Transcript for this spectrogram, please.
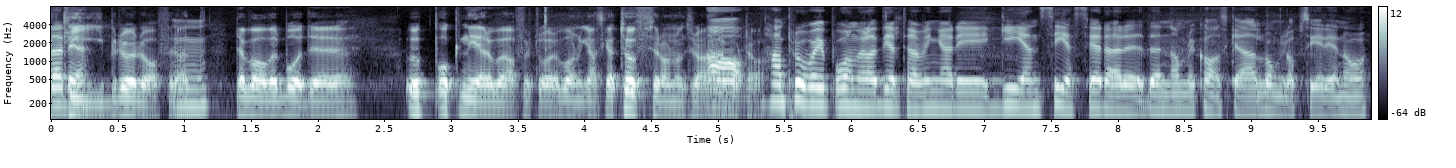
det. Tibro då. För Mm. att det var väl både upp och ner vad jag förstår. Det var nog ganska tufft för honom tror jag. där Ja, han provar ju på några deltävlingar i GNCC där, den amerikanska långloppsserien och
